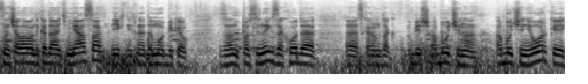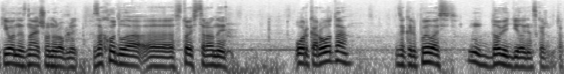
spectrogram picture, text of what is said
Спочатку вони кидають м'ясо, їхніх недомобіків. Після них заходить, е, скажімо так, більш обучена, обучені орки, які вони знають, що вони роблять. Заходила е, з тої сторони орка рота, закріпилась ну, до відділення, скажімо так.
